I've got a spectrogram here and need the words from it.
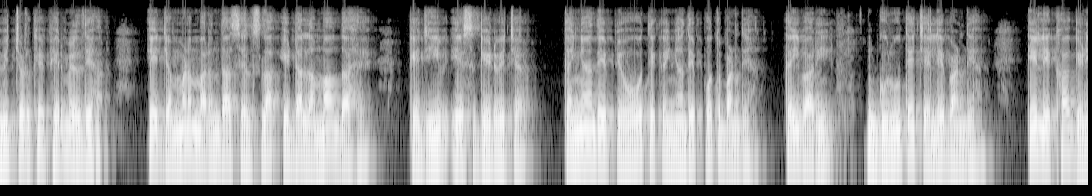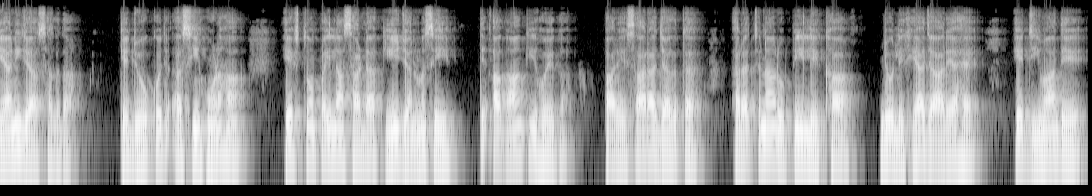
ਵਿਛੜ ਕੇ ਫਿਰ ਮਿਲਦੇ ਹਨ। ਇਹ ਜੰਮਣ ਮਰਨ ਦਾ ਸਿਲਸਿਲਾ ਏਡਾ ਲੰਮਾ ਹੁੰਦਾ ਹੈ। ਕਿ ਜੀਵ ਇਸ ਗੇੜ ਵਿੱਚ ਕਈਆਂ ਦੇ ਪਿਓ ਤੇ ਕਈਆਂ ਦੇ ਪੁੱਤ ਬਣਦੇ ਹਨ। ਕਈ ਵਾਰੀ ਗੁਰੂ ਤੇ ਚੇਲੇ ਬਣਦੇ ਹਨ। ਇਹ ਲੇਖਾ ਗਿਣਿਆ ਨਹੀਂ ਜਾ ਸਕਦਾ ਕਿ ਜੋ ਕੁਝ ਅਸੀਂ ਹੁਣ ਹਾਂ, ਇਸ ਤੋਂ ਪਹਿਲਾਂ ਸਾਡਾ ਕੀ ਜਨਮ ਸੀ ਤੇ ਅਗਾਹ ਕੀ ਹੋਏਗਾ। ਪਰ ਇਹ ਸਾਰਾ ਜਗਤ ਰਚਨਾ ਰੂਪੀ ਲੇਖਾ ਜੋ ਲਿਖਿਆ ਜਾ ਰਿਹਾ ਹੈ, ਇਹ ਜੀਵਾਂ ਦੇ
